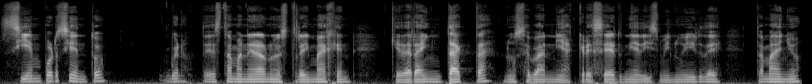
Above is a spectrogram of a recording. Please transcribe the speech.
100% bueno de esta manera nuestra imagen quedará intacta no se va ni a crecer ni a disminuir de tamaño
